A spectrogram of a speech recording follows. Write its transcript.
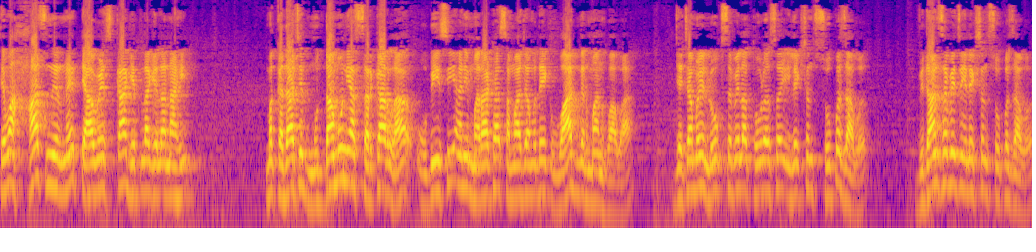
तेव्हा हाच निर्णय त्यावेळेस का घेतला गेला नाही? मग कदाचित मुद्दामून या सरकारला ओबीसी आणि मराठा समाजामध्ये एक वाद निर्माण व्हावा ज्याच्यामुळे लोकसभेला थोडंसं इलेक्शन सोपं जावं विधानसभेचं इलेक्शन सोपं जावं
